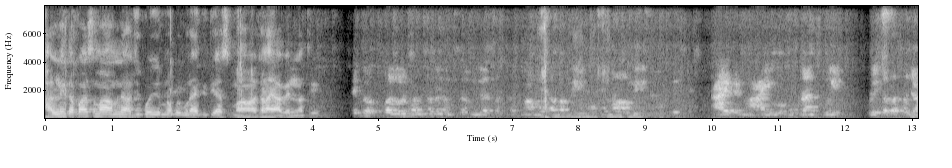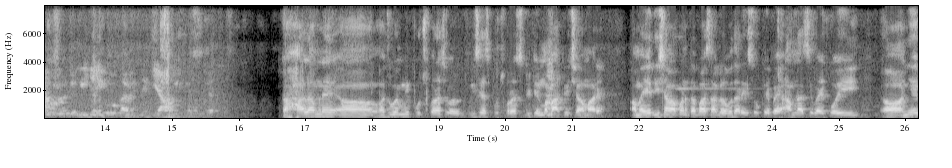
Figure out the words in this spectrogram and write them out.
હાલની તપાસમાં અમને હજી કોઈ એમનો કોઈ ગુનાહિત ઇતિહાસમાં જણાય આવેલ નથી. એક પંથક અને ગુજરાત પંથકમાં મોટાભાગના યુવકોમાં અમેરિકનો છે. આ રેકેટમાં આ યુવક ઉપરાંત પોલીસ તપાસમાં જાણવા કે બીજા યુવક આવી રીતે ગયા હોય કે હાલ અમને હજુ એમની પૂછપરછ, વિશેષ પૂછપરછ ડિટેલમાં બાકી છે અમારે. અમે એ દિશામાં પણ તપાસ આગળ વધારીશું કે ભાઈ આમના સિવાય કોઈ અન્ય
